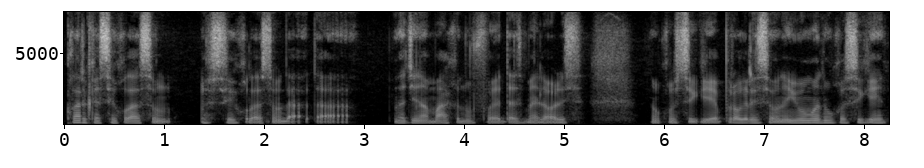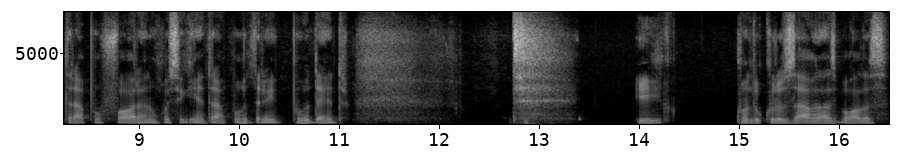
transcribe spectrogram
claro que a circulação, a circulação da, da, da Dinamarca não foi das melhores não conseguia progressão nenhuma, não conseguia entrar por fora, não conseguia entrar por dentro, por dentro. E quando cruzava as bolas,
